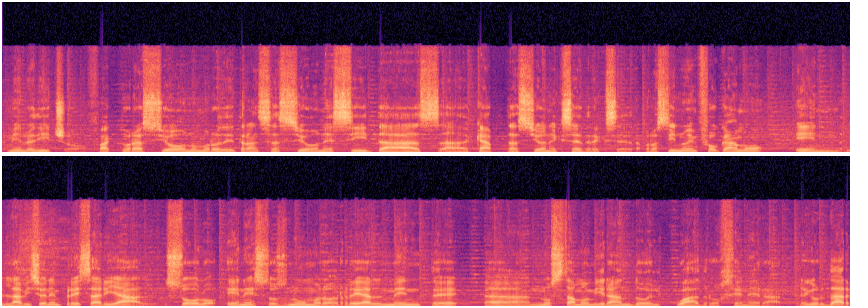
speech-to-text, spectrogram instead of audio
También lo he dicho, facturación, número de transacciones, citas, ah, captación, etcétera, etcétera. Pero si nos enfocamos en la visión empresarial, solo en estos números, realmente uh, no estamos mirando el cuadro general. Recordar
